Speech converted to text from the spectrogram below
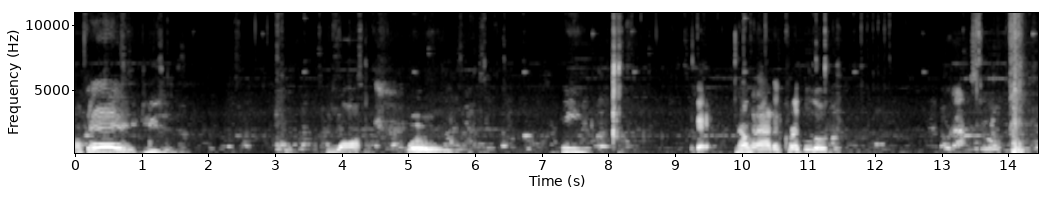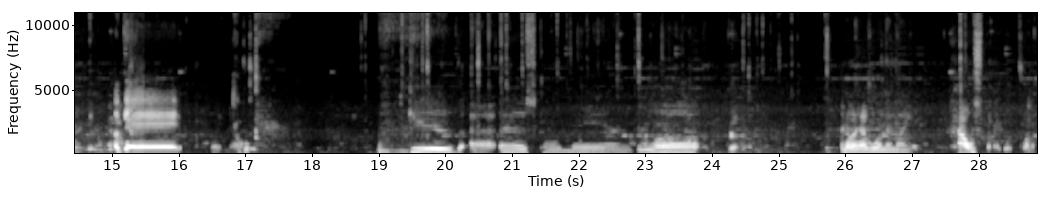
Okay, Jesus. Yeah. Whoa. Hey. Okay, now I'm gonna add a credit load. Okay. Wait, no. Cool. Give as command block. I know I have one in my house, but I don't want to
